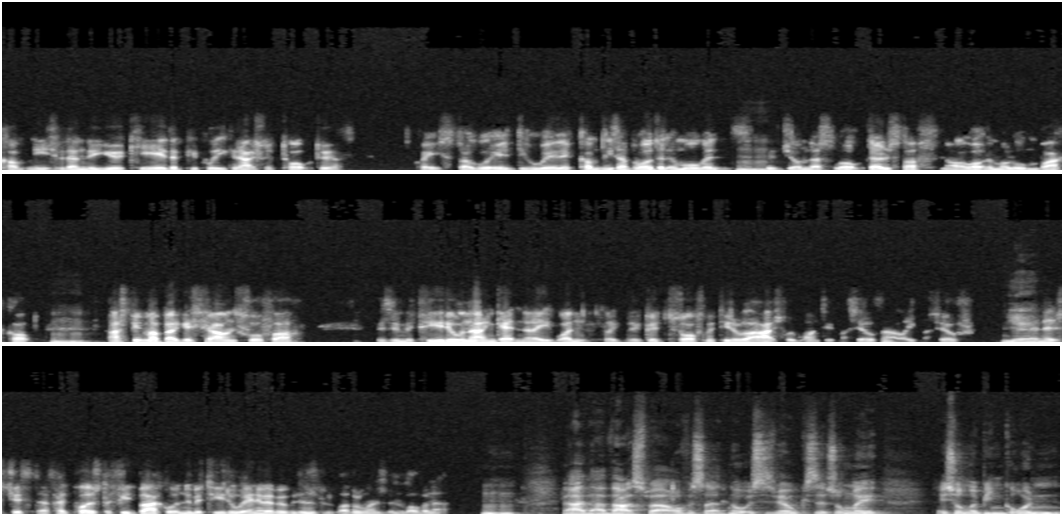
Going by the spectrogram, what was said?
companies within the UK, the people you can actually talk to. Quite struggle to deal with the companies abroad at the moment Mhm. during this lockdown stuff. Not a lot of them are open back up. Mm-hmm. That's been my biggest challenge so far. Is the material and that and getting the right one, like the good soft material that I actually wanted myself and I like myself. Yeah. And it's just I've had positive feedback on the material anyway. Everyone's everyone's been loving it. Mm-hmm. That, that's what obviously I've noticed as well because it's only it's only been going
